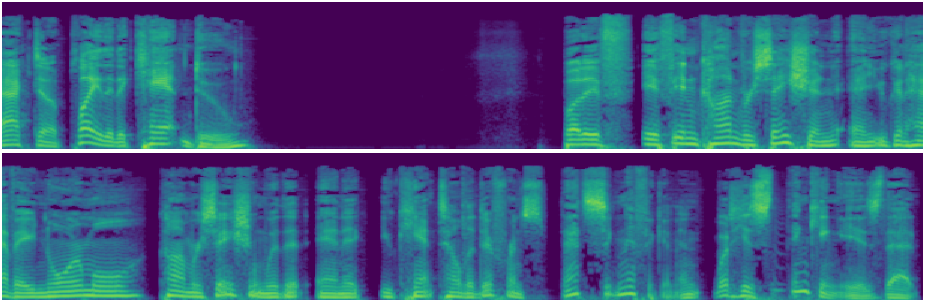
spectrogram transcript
act in a play, that it can't do. But if if in conversation and you can have a normal conversation with it and it you can't tell the difference, that's significant. And what his thinking is that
